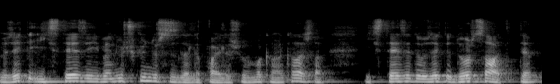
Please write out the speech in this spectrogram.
Özellikle XTZ'yi ben 3 gündür sizlerle paylaşıyorum. Bakın arkadaşlar XTZ'de özellikle 4 saatte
